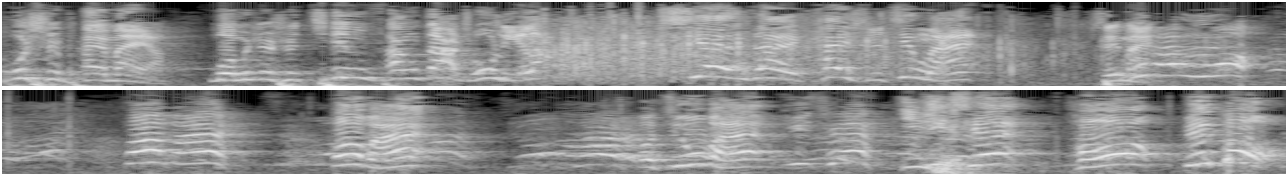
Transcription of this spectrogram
不是拍卖啊，我们这是清仓大处理了。现在开始竞买，谁买？九百五，八百，八百，哦，九百，一千，一千，好，别动。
